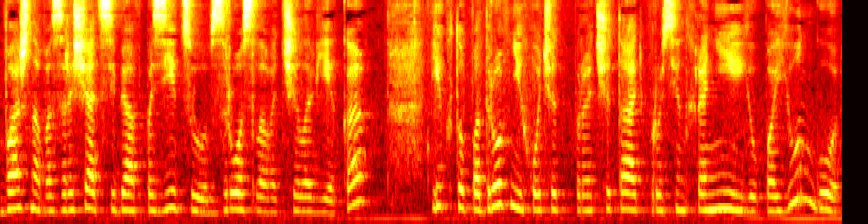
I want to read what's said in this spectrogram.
Важно возвращать себя в позицию взрослого человека. И кто подробнее хочет прочитать про синхронию по Юнгу,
